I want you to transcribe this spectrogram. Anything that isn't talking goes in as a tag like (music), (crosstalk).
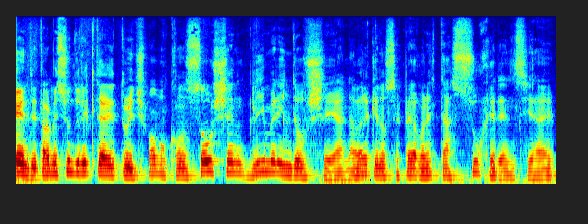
Gente, transmisión directa de Twitch. Vamos con Soushen Glimmer in the A ver qué nos espera con esta sugerencia, ¿eh?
